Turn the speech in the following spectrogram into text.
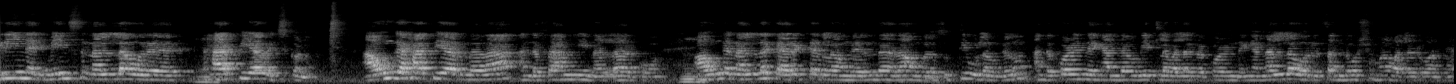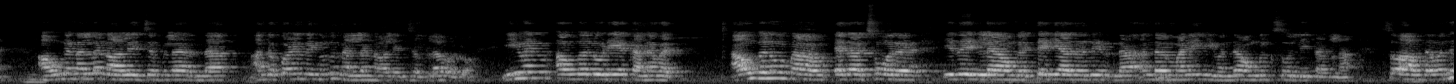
க்ரீனரி மீன்ஸ் நல்ல ஒரு ஹாப்பியாக வச்சுக்கணும். அவங்க ஹாப்பியாக இருந்தால் தான் அந்த ஃபேமிலி நல்லா இருக்கும். அவங்க நல்ல கேரக்டர்ல அவங்க இருந்தால் தான் அவங்கள சுற்றி உள்ளவங்களும் அந்த குழந்தைங்க அந்த வீட்டில் வளர்ற குழந்தைங்க நல்ல ஒரு சந்தோஷமா வளருவாங்க. அவங்க நல்ல நாலேஜபிளா இருந்தா அந்த குழந்தைங்களும் நல்ல நாலேஜபிளா வரும் ஈவன் அவங்களுடைய கணவர் அவங்களும் ஏதாச்சும் ஒரு இது இல்லை அவங்களுக்கு தெரியாதது இருந்தா அந்த மனைவி வந்து அவங்களுக்கு சொல்லி தரலாம் ஸோ அதை வந்து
